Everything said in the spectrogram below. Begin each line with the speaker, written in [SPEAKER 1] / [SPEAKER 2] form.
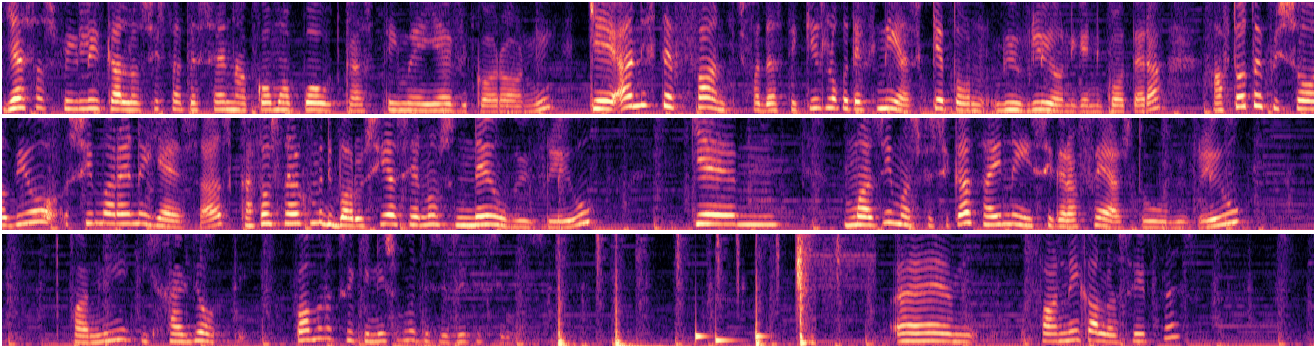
[SPEAKER 1] Γεια σας φίλοι, καλώς ήρθατε σε ένα ακόμα podcast, είμαι η Εύη Κορώνη και αν είστε φαν της φανταστικής λογοτεχνίας και των βιβλίων γενικότερα, αυτό το επεισόδιο σήμερα είναι για εσάς, καθώς θα έχουμε την παρουσίαση ενός νέου βιβλίου και μαζί μας φυσικά θα είναι η συγγραφέας του βιβλίου, Φανή η Χαλιώτη. Πάμε να ξεκινήσουμε τη συζήτησή μας. Ε, Φανή, καλώς ήρθες.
